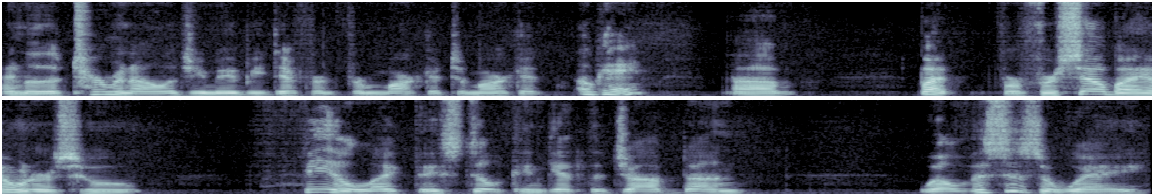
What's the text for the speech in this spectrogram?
I know the terminology may be different from market to market, Okay. um, but for for sale by owners who feel like they still can get the job done, well, this is a way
